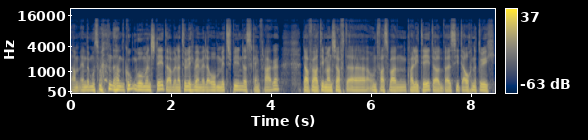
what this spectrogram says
am Ende muss man dann gucken, wo man steht. Aber natürlich, wenn wir da oben mitspielen, das ist keine Frage. Dafür hat die Mannschaft äh, unfassbare Qualität. Weil es sieht auch natürlich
